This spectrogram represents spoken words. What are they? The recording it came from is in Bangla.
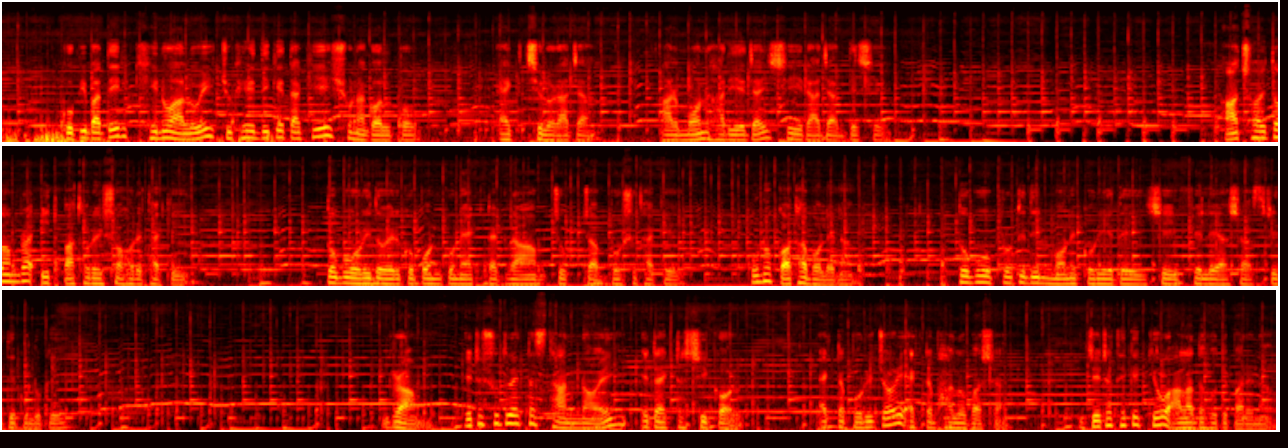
কপিবাতের ক্ষীণ আলোয় চোখের দিকে তাকিয়ে শোনা গল্প। এক ছিল রাজা, আর মন হারিয়ে যায় সেই রাজার দেশে। আজ হয়তো আমরা ইট পাথরের শহরে থাকি। তবু হৃদয়ের গোপন কোন একটা গ্রাম চুপচাপ বসে থাকে। কোনো কথা বলে না। তবুও প্রতিদিন মনে করিয়ে দেয় সেই ফেলে আসা স্মৃতিগুলোকে। গ্রাম এটা শুধু একটা স্থান নয়, এটা একটা শিকড়, একটা পরিচয়, একটা ভালোবাসা, যেটা থেকে কেউ আলাদা হতে পারে না।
